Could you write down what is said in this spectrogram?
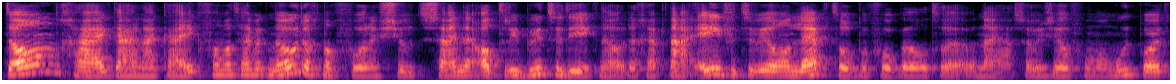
Dan ga ik daarna kijken van wat heb ik nodig nog voor een shoot. Zijn er attributen die ik nodig heb? Nou, eventueel een laptop bijvoorbeeld. Uh, nou ja, sowieso voor mijn moodboard.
